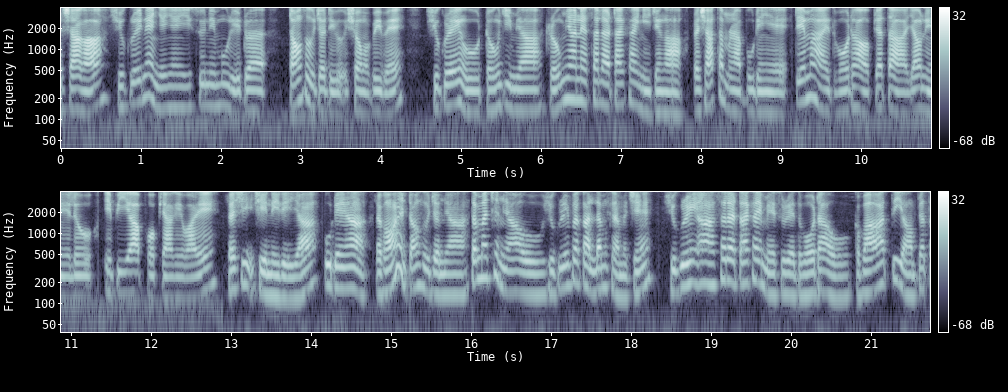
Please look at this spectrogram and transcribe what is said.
ုရှားကယူကရိန်းနဲ့ငြိမ်းချမ်းရေးဆွေးနွေးမှုတွေအတွက်တောင်းဆိုချက်တွေကိုအလျှော့မပေးပဲယူကရိန်းကိုဒုံးကျည်များဒရုန်းများနဲ့ဆက်လက်တိုက်ခိုက်နေခြင်းကရုရှားသမ္မတပူတင်ရဲ့တင်းမာတဲ့သဘောထားကိုပြသရောက်နေတယ်လို့ AP ကဖော်ပြခဲ့ပါတယ်။လက်ရှိအခြေအနေတွေအရပူတင်က၎င်းရဲ့တောင်းဆိုချက်များသတ်မှတ်ချက်များကိုယူကရိန်းဘက်ကလက်မခံမချင်းယူကရိန်းအားဆက်လက်တိုက်ခိုက်မယ်ဆိုတဲ့သဘောထားကိုကမ္ဘာအသိအောင်ပြသ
